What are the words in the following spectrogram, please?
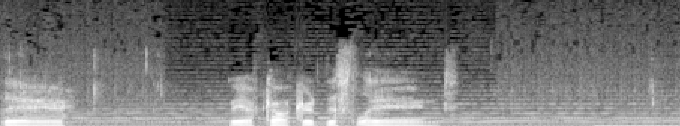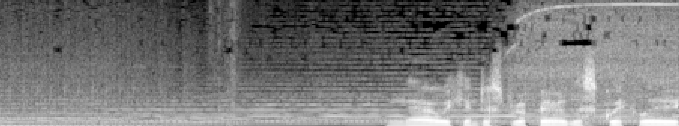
There. We have conquered this land. Now we can just repair this quickly.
